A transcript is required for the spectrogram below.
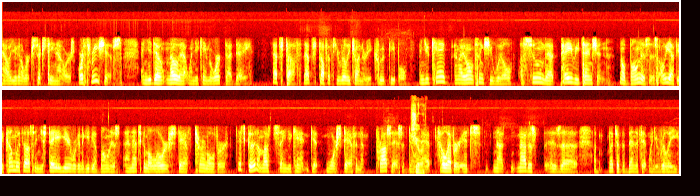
now you're going to work 16 hours or three shifts, and you don't know that when you came to work that day. That's tough. That's tough if you're really trying to recruit people. And you can't, and I don't think she will, assume that pay retention, no bonuses. Oh, yeah, if you come with us and you stay a year, we're going to give you a bonus, and that's going to lower staff turnover. It's good. I'm not saying you can't get more staff in the process of doing sure. that. However, it's not not as as a, a much of a benefit when you really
